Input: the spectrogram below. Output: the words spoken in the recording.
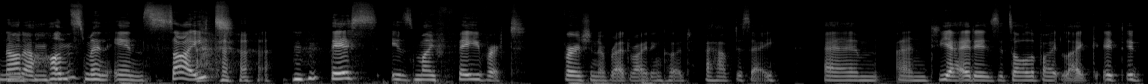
Not a huntsman in sight. this is my favorite version of Red Riding Hood, I have to say. Um and yeah, it is. It's all about like it it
